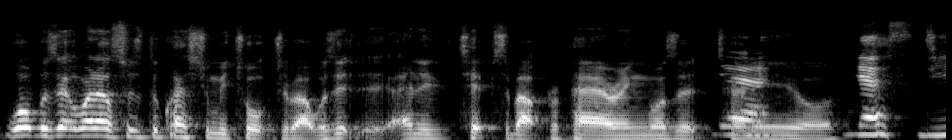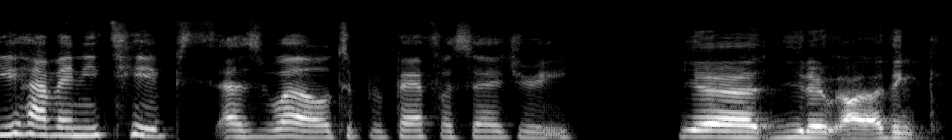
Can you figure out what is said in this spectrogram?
What was it? What else was the question we talked about? Was it any tips about preparing? Was it Yeah. Tenny or? Yes. Do you have any tips as well to prepare for surgery? Yeah, you know, I I think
